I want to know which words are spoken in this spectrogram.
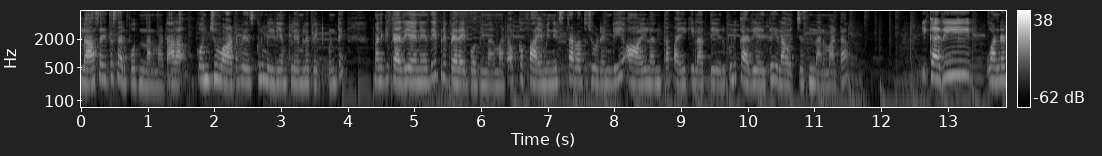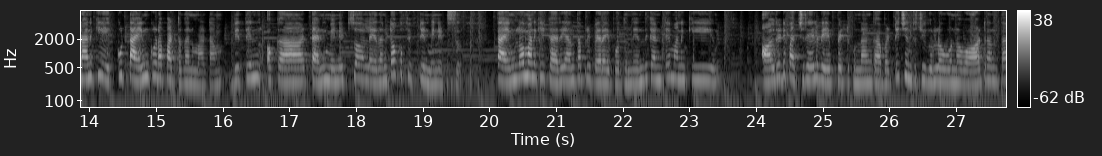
గ్లాస్ అయితే సరిపోతుంది అనమాట అలా కొంచెం వాటర్ వేసుకుని మీడియం ఫ్లేమ్లో పెట్టుకుంటే మనకి కర్రీ అనేది ప్రిపేర్ అయిపోతుంది అనమాట ఒక ఫైవ్ మినిట్స్ తర్వాత చూడండి ఆయిల్ అంతా పైకి ఇలా తేరుకుని కర్రీ అయితే ఇలా వచ్చేసింది అనమాట ఈ కర్రీ వండడానికి ఎక్కువ టైం కూడా పట్టదనమాట విత్ ఇన్ ఒక టెన్ మినిట్స్ లేదంటే ఒక ఫిఫ్టీన్ మినిట్స్ టైంలో మనకి కర్రీ అంతా ప్రిపేర్ అయిపోతుంది. ఎందుకంటే మనకి ఆల్రెడీ పచ్చిరేలు వేపు పెట్టుకున్నాం కాబట్టి చింత చిగురులో ఉన్న వాటర్ అంతా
